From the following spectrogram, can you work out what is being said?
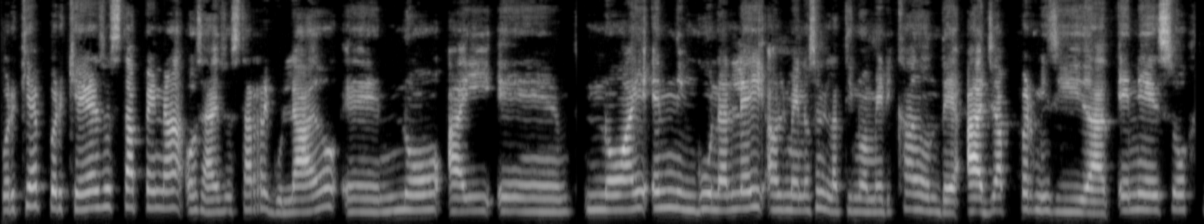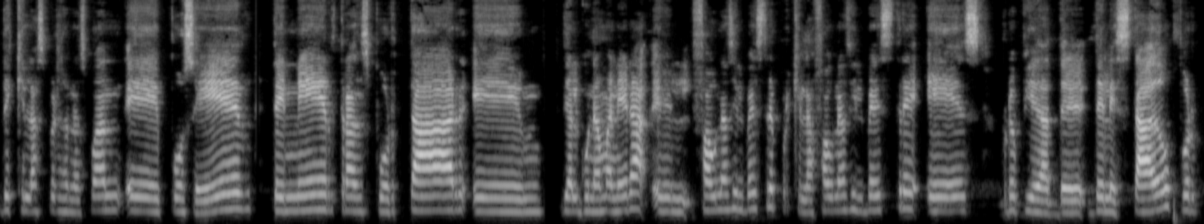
¿Por qué? Porque eso está pena, o sea, eso está regulado, eh, no hay, eh, no hay en ninguna ley, al menos en Latinoamérica, donde haya permisividad en eso de que las personas puedan eh, poseer, tener, transportar, de alguna manera, el fauna silvestre, porque la fauna silvestre es propiedad del Estado por,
